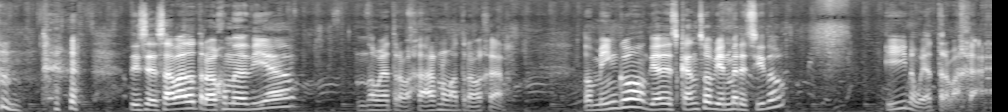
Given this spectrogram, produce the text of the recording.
Dice, sábado trabajo mediodía, no voy a trabajar, no voy a trabajar. Domingo, día de descanso bien merecido y no voy a trabajar.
